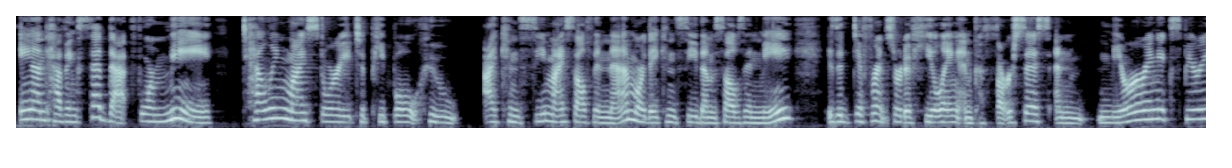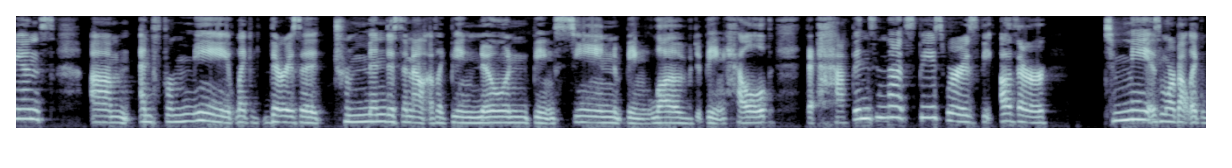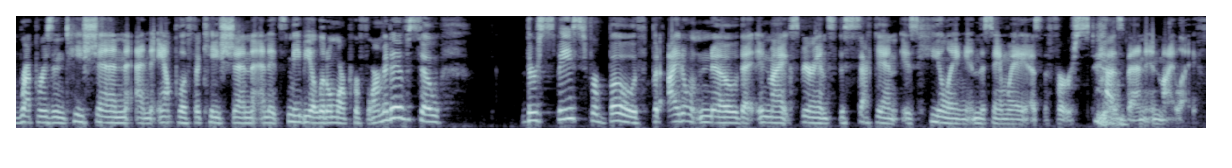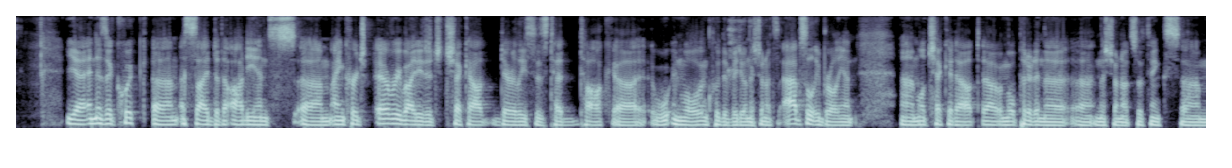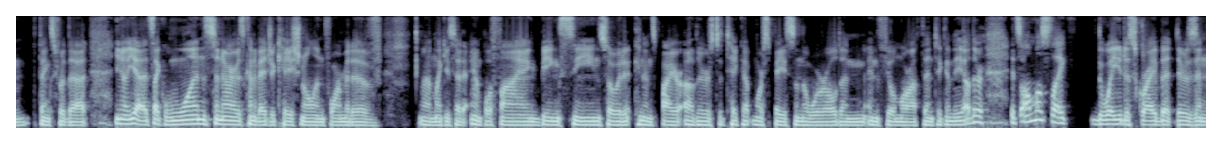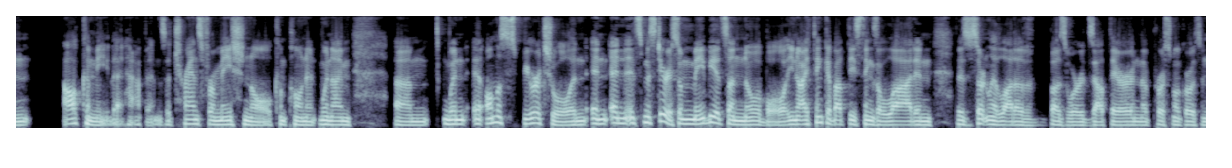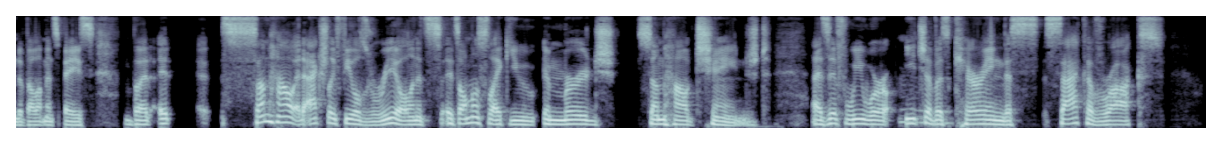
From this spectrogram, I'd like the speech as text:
And having said that for me telling my story to people who I can see myself in them or they can see themselves in me is a different sort of healing and catharsis and mirroring experience um and for me like there is a tremendous amount of like being known being seen being loved being held that happens in that space whereas the other to me is more about like representation and amplification and it's maybe a little more performative so there's space for both but i don't know that in my experience the second is healing in the same way as the first yeah. has been in my life yeah, and as a quick um, aside to the audience, um, I encourage everybody to check out Daralyse's TED Talk, uh, and we'll include the video in the show notes. Absolutely brilliant. Um, we'll check it out, uh, and we'll put it in the uh, in the show notes. So thanks, um, thanks for that. You know, yeah, it's like one scenario is kind of educational, informative. Um, like you said, amplifying, being seen, so it can inspire others to take up more space in the world and and feel more authentic. And the other, mm-hmm. it's almost like the way you describe it. There's an alchemy that happens, a transformational component when I'm um, when uh, almost spiritual and and and it's mysterious. So maybe it's unknowable. You know, I think about these things a lot, and there's certainly a lot of buzzwords out there in the personal growth and development space, but it somehow it actually feels real, and it's it's almost like you emerge somehow changed, as if we were each of us mm. carrying this sack of rocks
